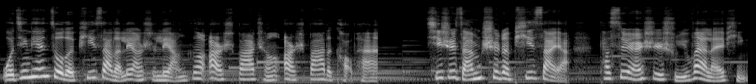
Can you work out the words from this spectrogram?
我今天做的披萨的量是两个二十八乘二十八的烤盘。其实咱们吃的披萨呀，它虽然是属于外来品，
